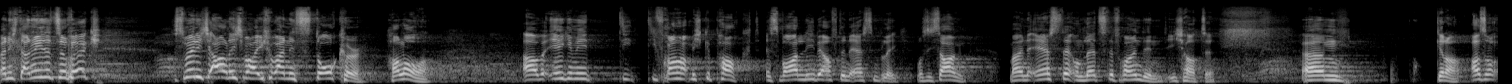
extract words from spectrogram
Wenn ich dann wieder zurück, das würde ich auch nicht, weil ich war ein Stalker. Hallo. Aber irgendwie, die, die Frau hat mich gepackt. Es war Liebe auf den ersten Blick, muss ich sagen. Meine erste und letzte Freundin, die ich hatte. Ähm, genau, also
